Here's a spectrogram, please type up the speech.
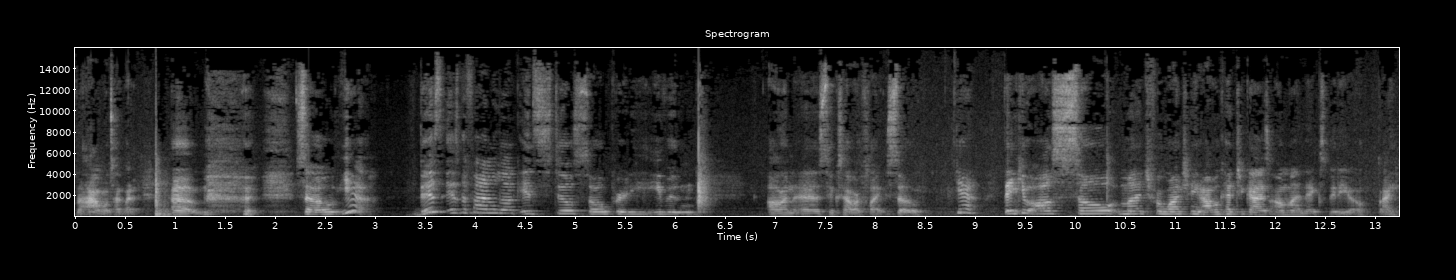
But I don't want to talk about it. Um, so yeah, this is the final look. It's still so pretty even on a six hour flight. So yeah, thank you all so much for watching. I will catch you guys on my next video. Bye.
